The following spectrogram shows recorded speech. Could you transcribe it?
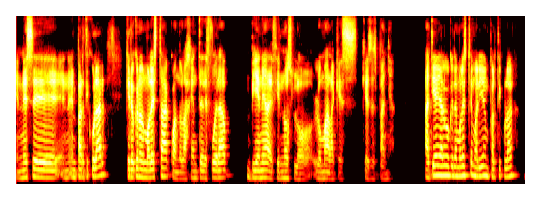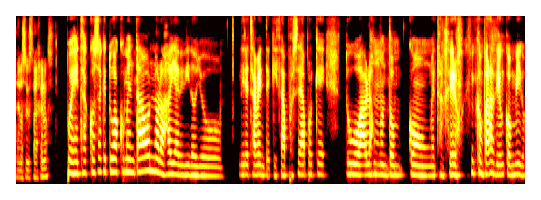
en ese en, particular creo que nos molesta cuando la gente de fuera viene a decirnos lo, mala que es, que es España. ¿A ti hay algo que te moleste, María, en particular, de los extranjeros? Pues estas cosas que tú has comentado no las había vivido yo directamente. Quizás pues sea porque tú hablas un montón con extranjeros en comparación conmigo.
